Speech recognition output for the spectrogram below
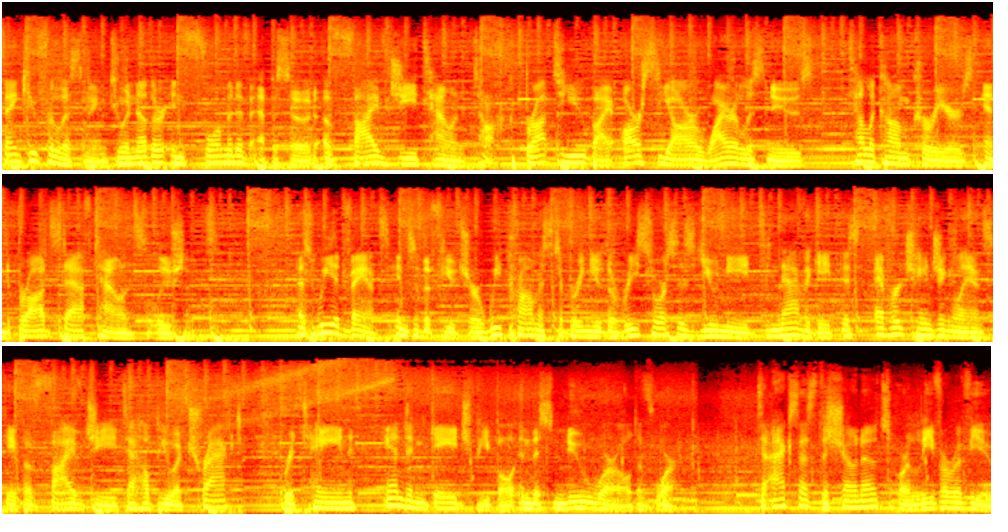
Thank you for listening to another informative episode of 5G Talent Talk, brought to you by RCR Wireless News, Telecom Careers, and Broadstaff Talent Solutions. As we advance into the future, we promise to bring you the resources you need to navigate this ever changing landscape of 5G to help you attract, retain, and engage people in this new world of work. To access the show notes or leave a review,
